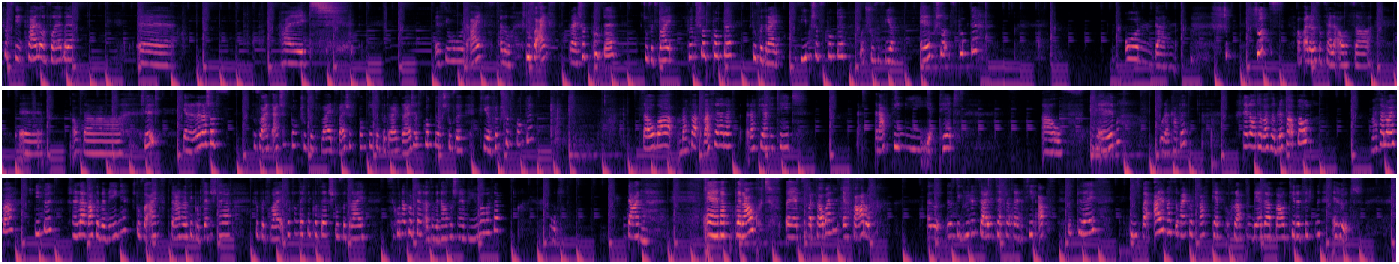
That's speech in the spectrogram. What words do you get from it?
Schutz gegen Pfeile und Feuerbälle. Äh, halt Version 1, also Stufe 1, 3 Schutzpunkte, Stufe 2, 5 Schutzpunkte, Stufe 3, 7 Schutzpunkte und Stufe 4, 11 Schutzpunkte. Und dann Sch Schutz auf alle Rüstungsteile außer, äh, außer Schild. Genereller Schutz. Stufe 1 1 Schutzpunkt, Stufe 2 2 Schutzpunkte, Stufe 3 3 Schutzpunkte und Stufe 4 5 Schutzpunkte. Zauber, Wasser, Wasser Raffinität, Raffinität auf Helm oder Kappe. Schneller unter Wasser Blöcke abbauen. Wasserläufer, Stiefel, schneller Wasser bewegen. Stufe 1 33% schneller. Stufe 2 66%. Stufe 3 100%, also genauso schnell wie über Wasser. Gut. Dann, äh, man braucht äh, zu verzaubern Erfahrung. Also, das ist die grüne Zahl im Zentrum deines Heat-Ups-Displays die sich bei allem, was du Minecraft machst, kämpfen, craften, Berger, bauen, Tiere züchten, erhöht.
